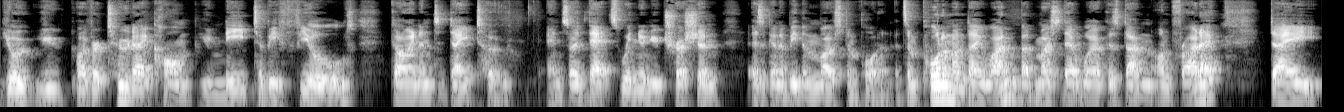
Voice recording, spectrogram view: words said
you, you over a two day comp, you need to be fueled going into day two. And so that's when your nutrition is going to be the most important. It's important on day one, but most of that work is done on Friday. Day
